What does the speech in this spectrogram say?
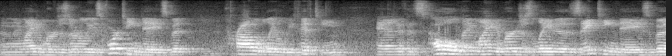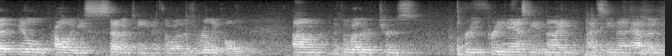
then they might emerge as early as 14 days, but probably it'll be 15. And if it's cold, they might emerge as late as 18 days, but it'll probably be 17 if the weather's really cold. Um, if the weather turns pretty, pretty nasty at night, I've seen that happen.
